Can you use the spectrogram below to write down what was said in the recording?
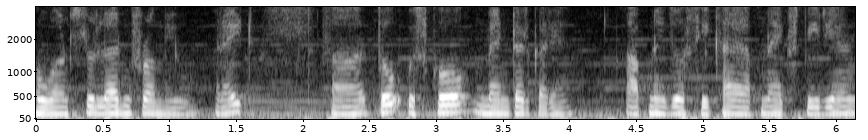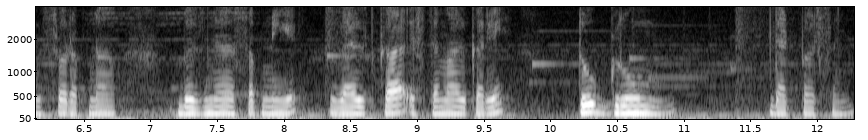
who wants to learn from you right तो उसको मेंटर करें। आपने जो सीखा है, अपना एक्सपीरियंस और अपना बिज़नेस अपनी वेल्थ का इस्तेमाल करें। टू ग्रूम दैट पर्सन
